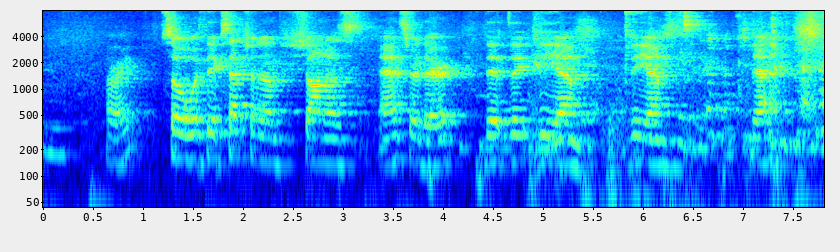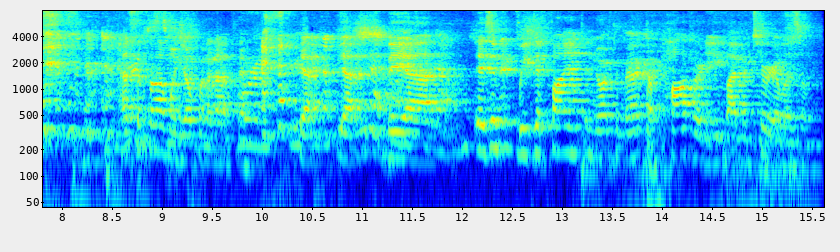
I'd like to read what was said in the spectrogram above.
Mm. All right. So, with the exception of Shauna's answer there, the the the um, the um, yeah, that's the problem when you open it up. Yeah, yeah. The uh, isn't it? We define in North America poverty by materialism.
